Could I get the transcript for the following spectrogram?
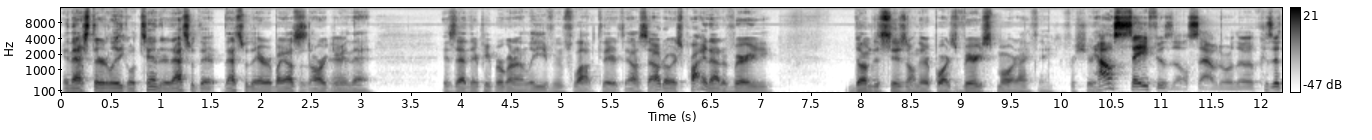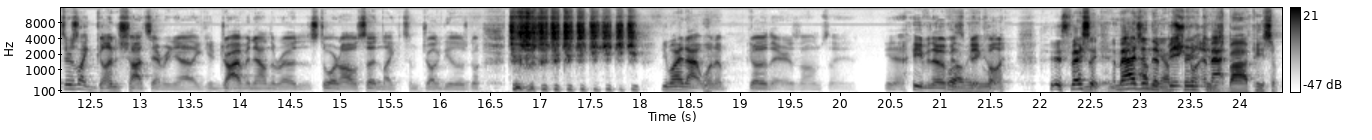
and that's their legal tender. That's what that's what everybody else is arguing that is that their people are going to leave and flock to their to El Salvador. It's probably not a very dumb decision on their part. It's very smart, I think, for sure. How safe is El Salvador though? Because if there's like gunshots every night, like you're driving down the road to the store, and all of a sudden like some drug dealers going, you might not want to go there. Is all I'm saying. You know, even though if Well, it's I mean, Bitcoin, especially imagine I mean, the I'm sure you Bitcoin. can ima- just buy a piece of.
